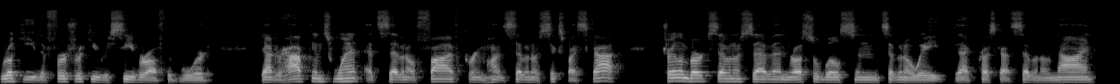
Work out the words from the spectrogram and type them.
rookie, the first rookie receiver off the board. DeAndre Hopkins went at 705, Kareem Hunt 706 by Scott, Treylon Burke 707, Russell Wilson 708, Dak Prescott 709,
